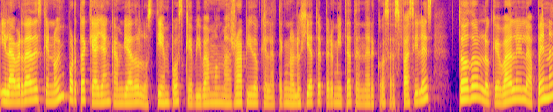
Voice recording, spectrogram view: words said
Y la verdad es que no importa que hayan cambiado los tiempos, que vivamos más rápido, que la tecnología te permita tener cosas fáciles, todo lo que vale la pena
